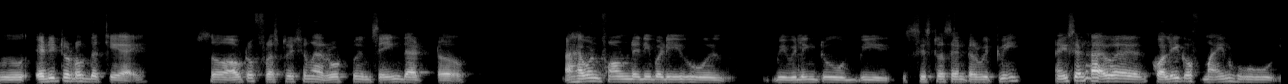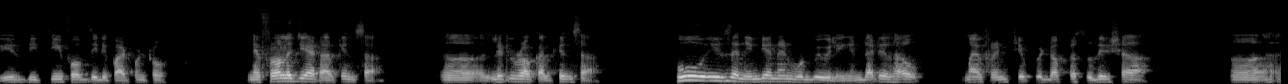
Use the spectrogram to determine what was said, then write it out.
uh, editor of the ki so out of frustration i wrote to him saying that uh, i haven't found anybody who will be willing to be sister center with me and he said, I have a colleague of mine who is the chief of the Department of Nephrology at Arkansas, uh, Little Rock, Arkansas, who is an Indian and would be willing. And that is how my friendship with Dr. Sudhir Shah uh,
